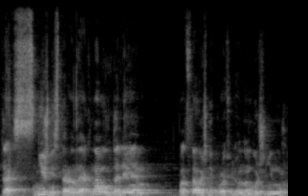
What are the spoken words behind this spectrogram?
Так, с нижней стороны окна удаляем подставочный профиль, он нам больше не нужен.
